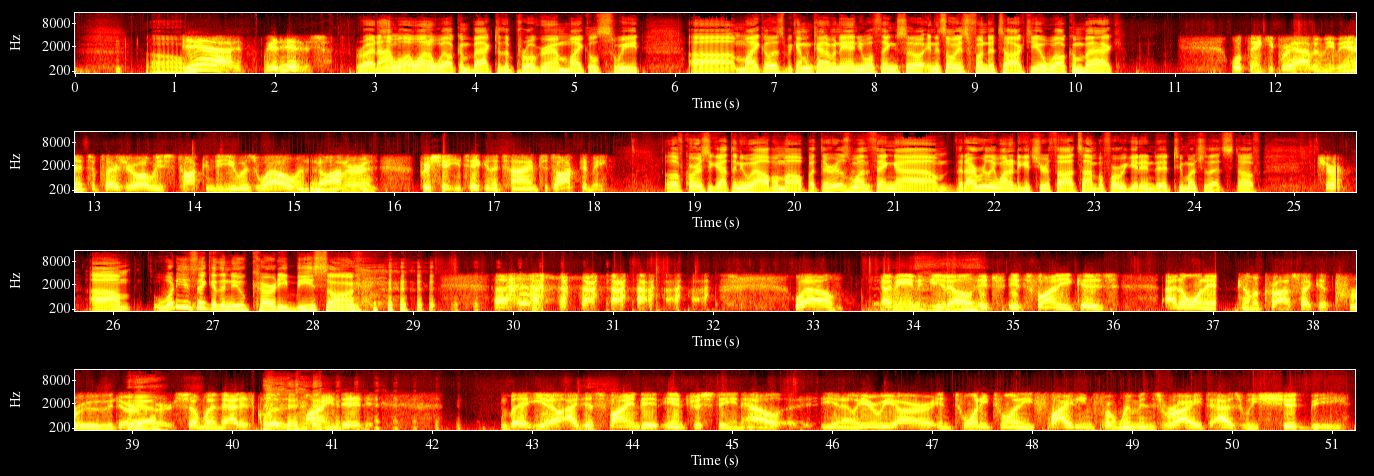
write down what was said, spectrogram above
oh. Yeah, it is. Right on. Well, I want to welcome back to the program Michael Sweet. Uh, Michael, it's becoming kind of an annual thing, so and it's always fun to talk to you. Welcome back. Well, thank you for having me, man. It's a pleasure always talking to you as well, and an honor, and appreciate you taking the time to talk to me. Well, of course, you got the new album out, but there is one thing um, that I really wanted to get your thoughts on before we get into too much of that stuff. Sure. Um, what do you think of the new Cardi B song? Well, I mean, you know, it's it's funny because I don't want to come across like a prude or, Yeah. or someone that is closed minded. but you know, I just find it interesting how you know here we are in 2020 fighting for women's rights as we should be,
